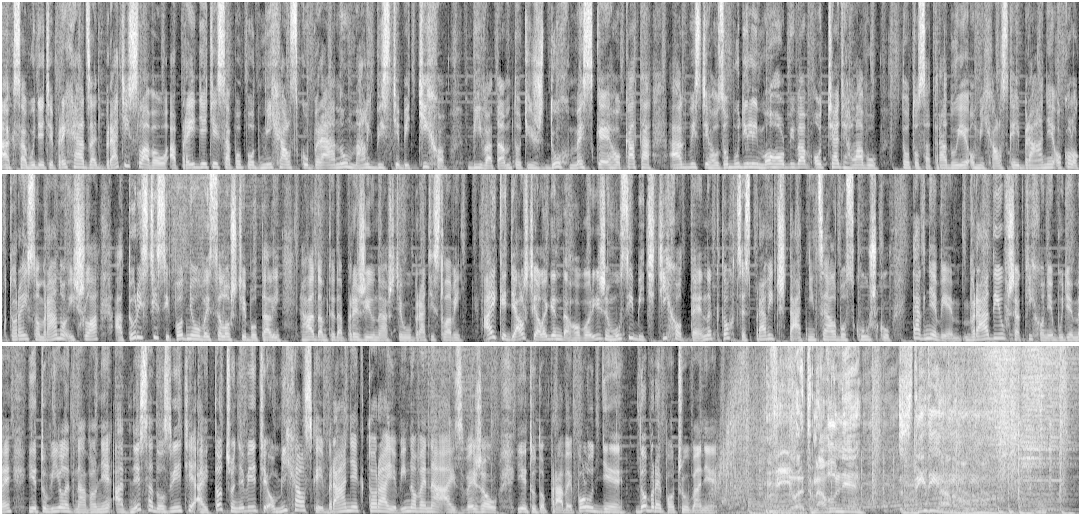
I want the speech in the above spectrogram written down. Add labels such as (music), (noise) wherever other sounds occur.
Ak sa budete prechádzať Bratislavou a prejdete sa popod Michalskú bránu, mali by ste byť ticho. Býva tam totiž duch meského kata a ak by ste ho zobudili, mohol by vám odťať hlavu. Toto sa traduje o Michalskej bráne, okolo ktorej som ráno išla a turisti si pod ňou veselo štebotali. Hádam teda prežijú návštevu Bratislavy. Aj keď ďalšia legenda hovorí, že musí byť ticho ten, kto chce spraviť štátnice alebo skúšku. Tak neviem, v rádiu však ticho nebudeme, je tu výlet na vlne a dnes sa dozviete aj to, čo neviete o Michalskej bráne, ktorá je vynovená aj s vežou. Je tu to práve poludne. Dobré počúvanie. Výlet na vlne s Didianou.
